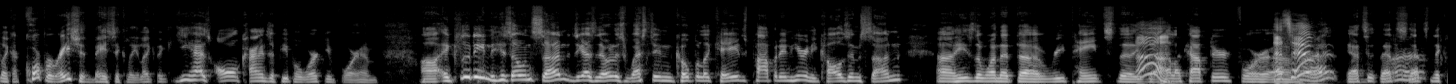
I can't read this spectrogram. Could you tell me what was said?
like a corporation basically like, like he has all kinds of people working for him uh including his own son did you guys notice weston coppola cage popping in here and he calls him son uh he's the one that uh repaints the, the Oh. helicopter for That's um, him? All right. that's it that's All right. that's nick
